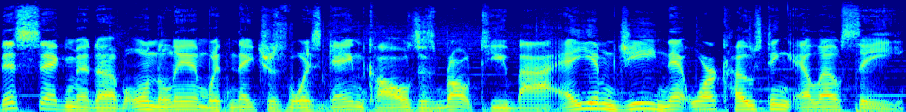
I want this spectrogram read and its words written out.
This segment of On the Limb with Nature's Voice Game Calls is brought to you by AMG Network Hosting LLC,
